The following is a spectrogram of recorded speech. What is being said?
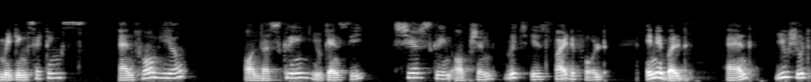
meeting settings. And from here, on the screen, you can see share screen option, which is by default enabled. And you should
